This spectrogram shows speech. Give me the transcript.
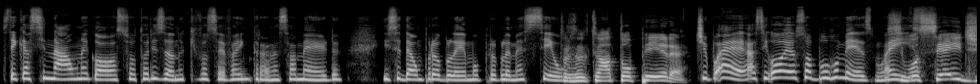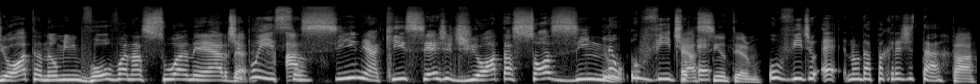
você tem que assinar um negócio autorizando que você vai entrar nessa merda. E se der um problema, o problema é seu. dizendo que tem uma topeira. Tipo, é, assim, ou eu sou burro mesmo, é Se isso. você é idiota, não me envolva na sua merda. Tipo isso. Assine aqui seja idiota sozinho. Não, o vídeo é é assim o termo. O vídeo é. Não dá pra acreditar. Tá.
